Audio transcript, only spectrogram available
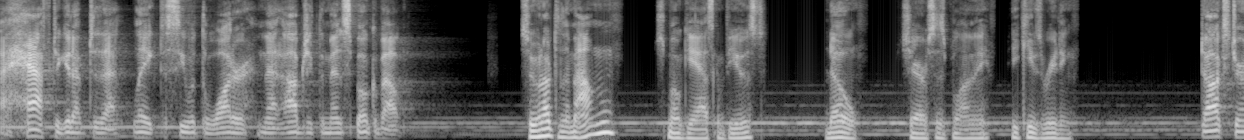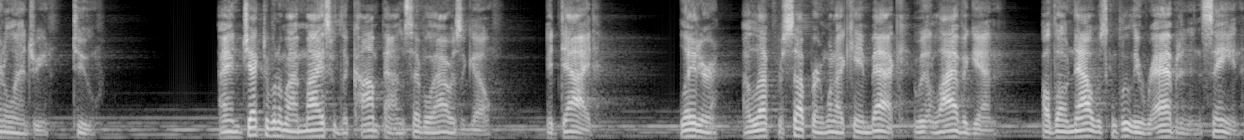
I have to get up to that lake to see what the water and that object the men spoke about. So we went up to the mountain? Smokey asked, confused. No, Sheriff says bluntly. He keeps reading. Doc's journal entry 2. I injected one of my mice with the compound several hours ago. It died. Later, I left for supper, and when I came back, it was alive again, although now it was completely rabid and insane.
